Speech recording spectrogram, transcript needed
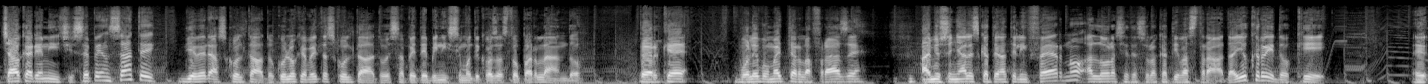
Ciao cari amici, se pensate di aver ascoltato quello che avete ascoltato e sapete benissimo di cosa sto parlando, perché volevo mettere la frase al mio segnale scatenate l'inferno, allora siete sulla cattiva strada. Io credo che, eh,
